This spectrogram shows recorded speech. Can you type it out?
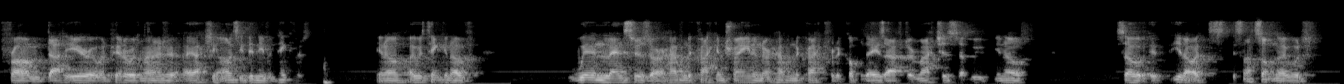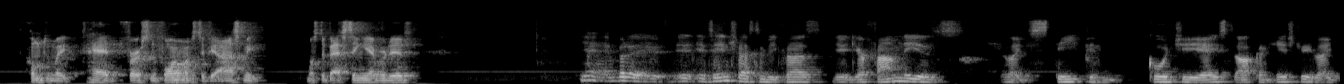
from that era when Peter was manager? I actually honestly didn't even think of it. You know, I was thinking of winning Leinsters or having the crack in training or having the crack for the couple days after matches that we, you know. So it, you know, it's it's not something I would come to my head first and foremost if you ask me what's the best thing you ever did. Yeah, but it, it, it's interesting because your family is like steep in good GAA stock and history, like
